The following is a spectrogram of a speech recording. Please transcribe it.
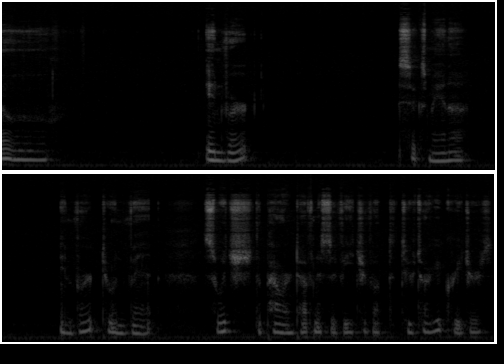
Oh. Invert. Six mana. Invert to invent. Switch the power and toughness of each of up to two target creatures.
